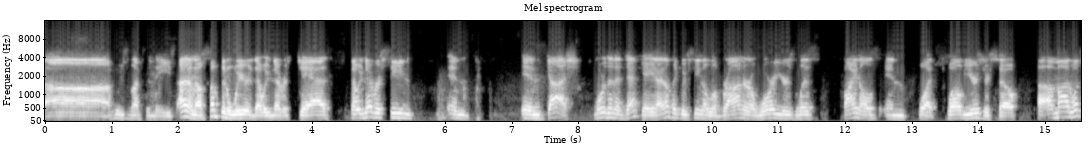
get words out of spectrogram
uh, who's left in the East? I don't know. Something weird that we've never Jazz that we've never seen in in gosh more than a decade. I don't think we've seen a LeBron or a Warriors list finals in what 12 years or so. Uh, Ahmad, what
